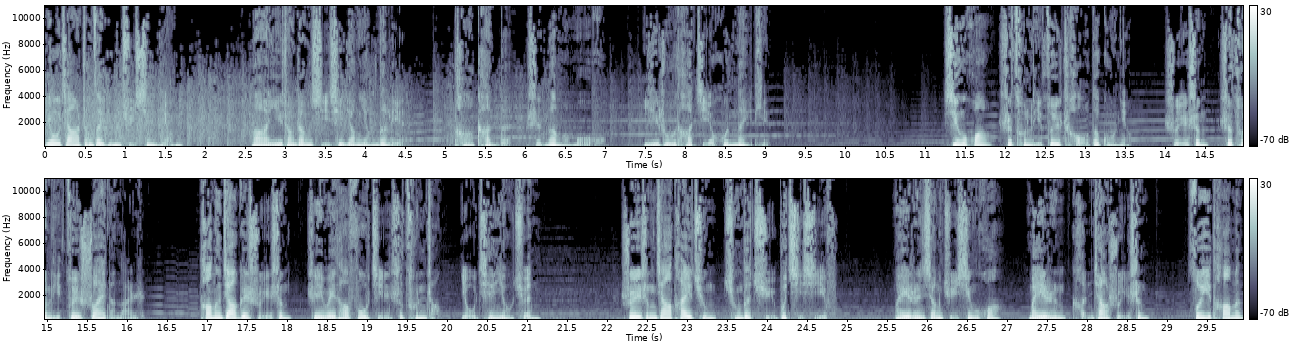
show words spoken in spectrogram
有家正在迎娶新娘，那一张张喜气洋洋的脸，他看的是那么模糊，一如他结婚那天。杏花是村里最丑的姑娘，水生是村里最帅的男人，她能嫁给水生，是因为他父亲是村长，有钱有权。水生家太穷，穷的娶不起媳妇，没人想娶杏花，没人肯嫁水生，所以他们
